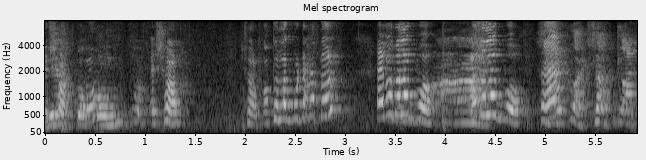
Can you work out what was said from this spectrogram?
এ সর তো। এ সর। সর কত লাগবো টাকা তোর এ কত লাগবো? কত লাগবো? হ্যাঁ? সাত লাখ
